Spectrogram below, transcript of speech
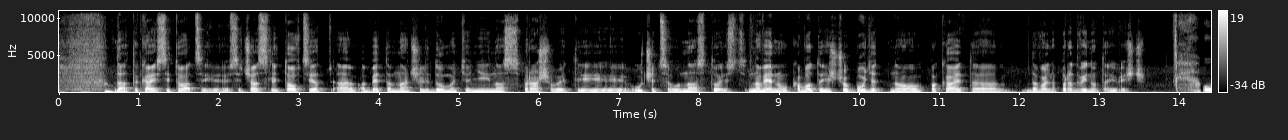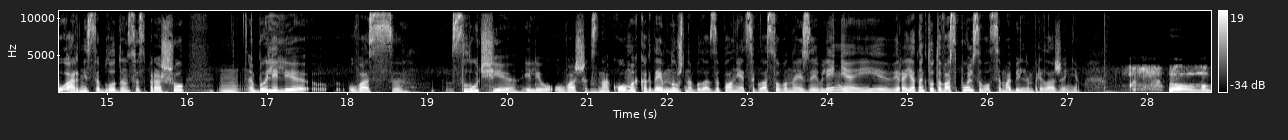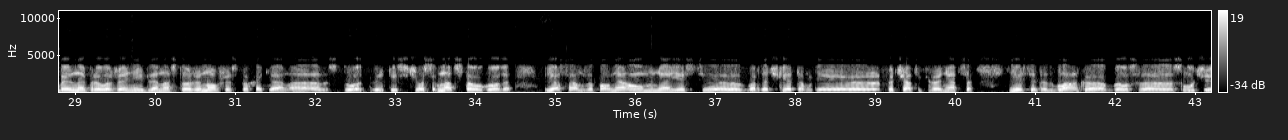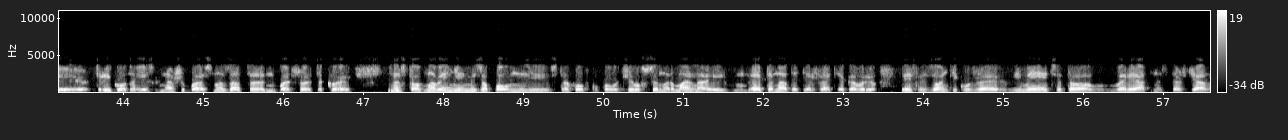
да, такая ситуация. Сейчас литовцы об этом начали думать, они нас спрашивают и учатся у нас. То есть, наверное, у кого-то еще будет, но пока это довольно продвинутая вещь. У Арниса Блоденса спрошу, были ли у вас случаи или у ваших знакомых, когда им нужно было заполнять согласованное заявление, и, вероятно, кто-то воспользовался мобильным приложением? Ну, мобильное приложение для нас тоже новшество, хотя на до 2018 года я сам заполнял, у меня есть э, в бардачке, там, где э, перчатки хранятся, есть этот бланк. Э, был случай три года, если не ошибаюсь, назад, небольшое такое столкновение, мы заполнили, страховку получил, все нормально, и это надо держать. Я говорю, если зонтик уже имеется, то вероятность дождя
